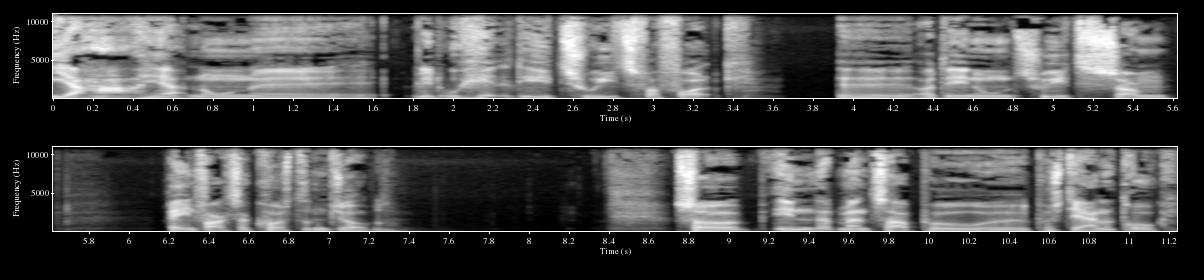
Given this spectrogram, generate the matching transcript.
Jeg har her nogle øh, lidt uheldige tweets fra folk, øh, og det er nogle tweets, som rent faktisk har kostet dem jobbet. Så inden at man tager på, øh, på stjernedruk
